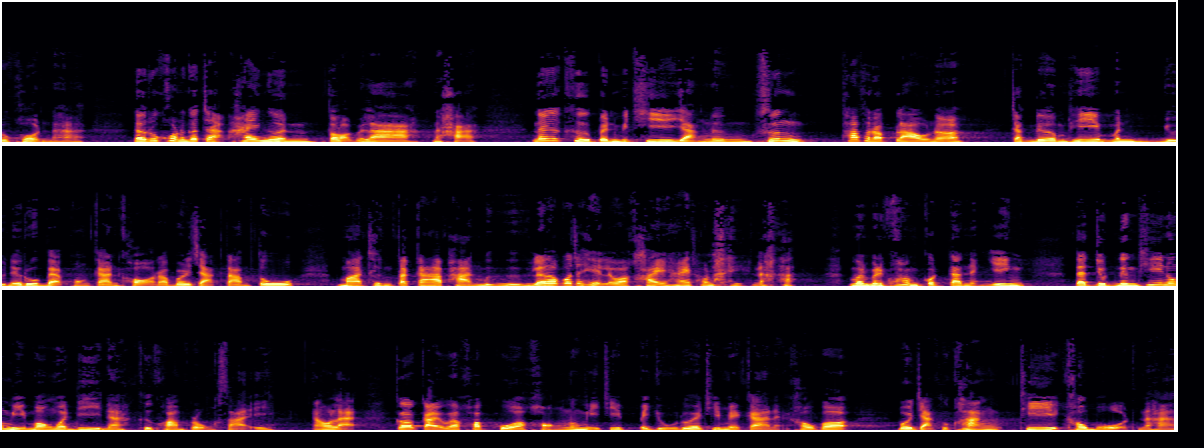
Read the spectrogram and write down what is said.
ทุกคนนะคะแล้วทุกคนก็จะให้เงินตลอดเวลานะคะ นั่นก็คือเป็นวิธีอย่างหนึ่ง ซึ่งถ้าสำหรับเราเนาะ จากเดิมที่มันอยู่ในรูปแบบของการขอรับบริจาคตามตู้ มาถึงตะกร้าผ่านมือ แล้วเราก็จะเห็นเลยว่าใครให้เท่าไหร่นะคะ มันเป็นความกดดันอย่างยิ่ง แต่จุดหนึ่งที่น้องหมีมองว่าดีนะ คือความโปร่งใสเอาแหละ ก็กลายว่าครอบครัวของน้องหมีที่ไปอยู่ด้วยที่อเมริกาเนี่ยเขาก็บริจาคทุกครั้งที่เข้าโบสถ์นะคะ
